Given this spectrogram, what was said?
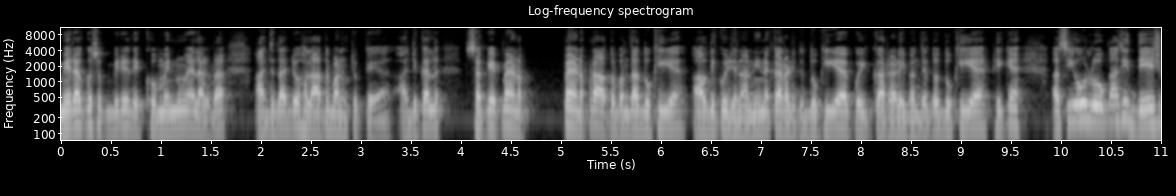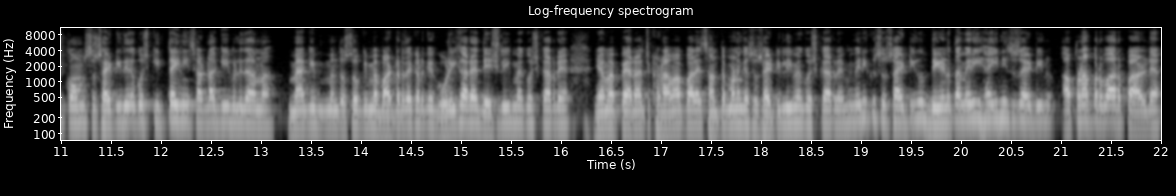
ਮੇਰਾ ਕੁਝ, ਵੀਰੇ ਦੇਖੋ, ਮੈਨੂੰ ਇਹ ਲੱਗਦਾ, ਅੱਜ ਦਾ ਜੋ ਹਾਲਾਤ ਬਣ ਚੁੱਕੇ ਆ, ਅੱਜ ਕੱਲ ਸਕੇ ਭੈਣ ਭੈਣ ਭਰਾ ਤੋਂ ਬੰਦਾ ਦੁਖੀ ਹੈ, ਆਪਦੀ ਕੋਈ ਜਨਾਨੀ ਨਾਲ ਘਰ ਵਾਲੀ ਤੋਂ ਦੁਖੀ ਹੈ, ਕੋਈ ਘਰ ਵਾਲੀ ਬੰਦੇ ਤੋਂ ਦੁਖੀ ਹੈ, ਠੀਕ ਹੈ? ਅਸੀਂ ਉਹ ਲੋਕਾਂ, ਅਸੀਂ ਦੇਸ਼, ਕੌਮ ਸੁਸਾਇਟੀ ਦੇ ਤਾਂ ਕੁਝ ਕੀਤਾ ਹੀ ਨਹੀਂ, ਸਾਡਾ ਕੀ ਬਲੀਦਾਨ ਆ? ਮੈਂ ਕੀ, ਮੈਨੂੰ ਦੱਸੋ ਕਿ ਮੈਂ ਬਾਰਡਰ ਤੇ ਖੜ ਕੇ ਗੋਲੀ ਖਾ ਰਿਹਾ, ਦੇਸ਼ ਲਈ ਮੈਂ ਕੁਝ ਕਰ ਰਿਹਾ, ਜਾਂ ਮੈਂ ਪੈਰਾਂ 'ਚ ਖੜਾਵਾਂ ਪਾ ਰਿਹਾ, ਸੰਤ ਬਣ ਕੇ ਸੁਸਾਇਟੀ ਲਈ ਮੈਂ ਕੁਝ ਕਰ ਰਿਹਾ? ਮੇਰੀ ਕੋਈ ਸੁਸਾਇਟੀ ਨੂੰ ਦੇਣ ਤਾਂ ਮੇਰੀ ਹੈ ਹੀ ਨਹੀਂ ਸੁਸਾਇਟੀ ਨੂੰ, ਆਪਣਾ ਪਰਿਵਾਰ ਪਾਲ ਲਿਆ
